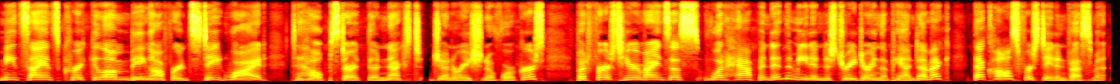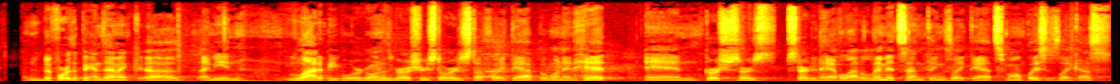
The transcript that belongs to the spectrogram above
meat science curriculum being offered statewide to help start their next generation of workers. But first, he reminds us what happened in the meat industry during the pandemic that calls for state investment. Before the pandemic, uh, I mean, a lot of people were going to the grocery stores, stuff like that. But when it hit, and grocery stores started to have a lot of limits on things like that, small places like us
